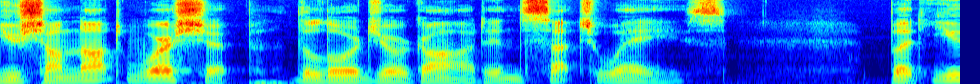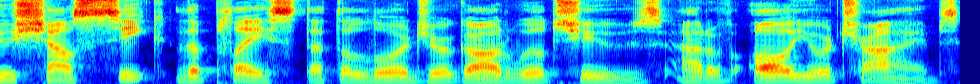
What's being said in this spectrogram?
You shall not worship the Lord your God in such ways. But you shall seek the place that the Lord your God will choose out of all your tribes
